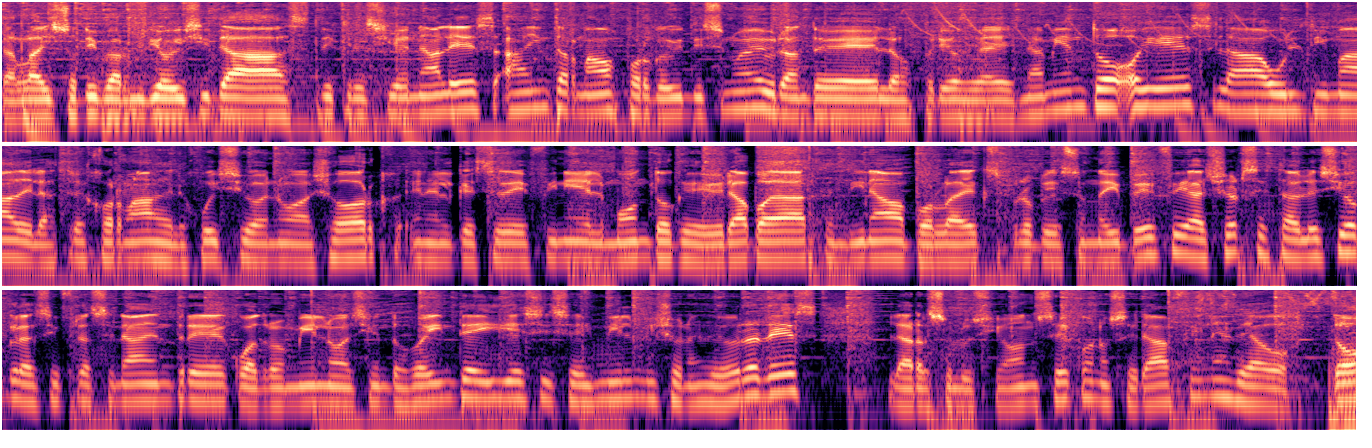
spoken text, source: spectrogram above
Carla Isotti permitió visitas discrecionales a internados por COVID-19 durante los periodos de aislamiento. Hoy es la última de las tres jornadas del juicio de Nueva York en el que se define el monto que deberá pagar Argentina por la expropiación de IPF. Ayer se estableció que la cifra será entre 4.920 y 16.000 millones de dólares. La resolución se conocerá a fines de agosto.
